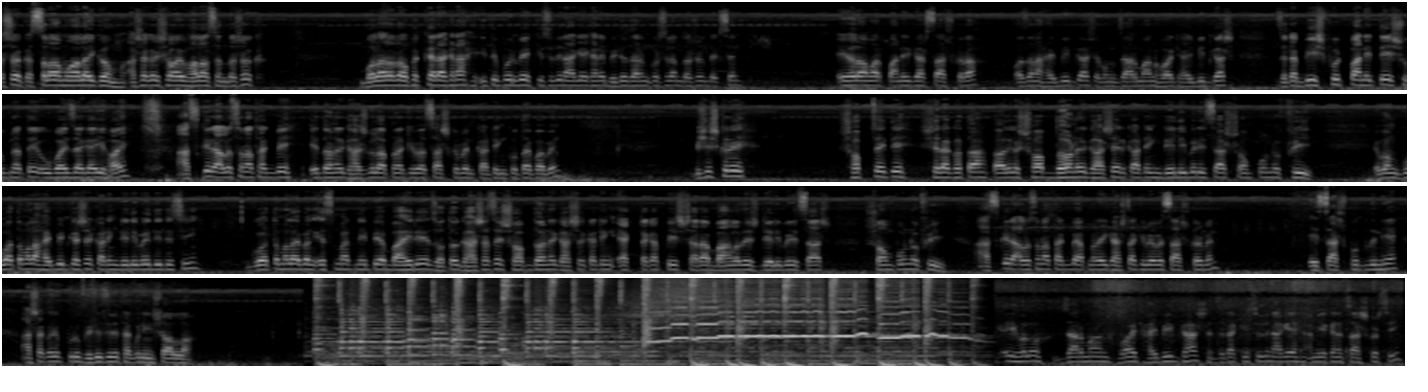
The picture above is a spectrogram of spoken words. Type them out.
দর্শক, আসসালামু আলাইকুম। আশা করি সবাই ভালো আছেন। দর্শক, বলার অপেক্ষায় রাখে না। ইতিপূর্বে কিছুদিন আগে এখানে ভিডিও ধারণ করছিলাম। দর্শক, দেখছেন? এই হলো আমার পানির ঘাস চাষ করা। অজানা হাইব্রিড ঘাস এবং জার্মান হোয়াইট হাইব্রিড ঘাস, যেটা বিশ ফুট পানিতে, শুকনাতে উভয় জায়গায় হয়। আজকের আলোচনা থাকবে এ ধরনের ঘাসগুলো আপনারা কীভাবে চাষ করবেন, কাটিং কোথায় পাবেন। বিশেষ করে সবচাইতে সেরা কথা, তাহলে সব ধরনের ঘাসের কাটিং, ডেলিভারি চার্জ সম্পূর্ণ ফ্রি। এবং গুয়াতামালা হাইব্রিড ঘাসের কাটিং ডেলিভারি দিতেছি। গুয়াতামালা এবং স্মার্ট নেপিয়া বাইরে যত ঘাস আছে, সব ধরনের ঘাসের কাটিং এক টাকা পিস সারা বাংলাদেশ ডেলিভারি চার্জ সম্পূর্ণ ফ্রি আজকের আলোচনা থাকবে আপনারা এই ঘাসটা কীভাবে চাষ করবেন, এই চাষ পদ্ধতি নিয়ে। আশা করি পুরো ভিডিও জুড়ে থাকবেন ইনশাল্লাহ এই হলো জার্মান হোয়াইট হাইব্রিড ঘাস, যেটা কিছুদিন আগে আমি এখানে চাষ করছি।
